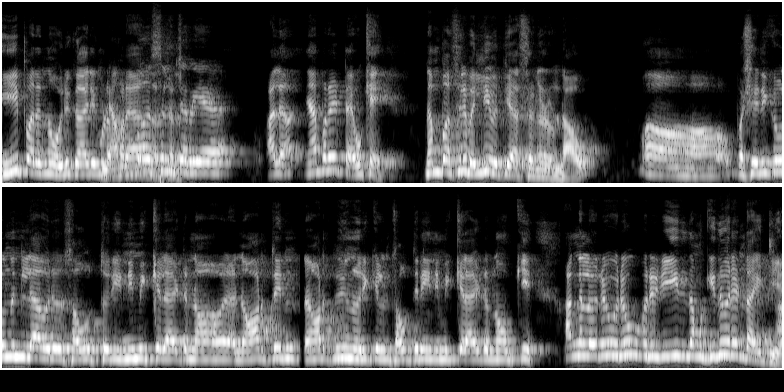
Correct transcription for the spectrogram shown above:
ഈ പറയുന്ന ഒരു കാര്യം കൂടെ പറയാൻ അല്ല ഞാൻ പറയട്ടെ ഓക്കെ നമ്പേഴ്സിൽ വലിയ വ്യത്യാസങ്ങൾ ഉണ്ടാവും. പക്ഷെ എനിക്ക് തോന്നുന്നില്ല ഒരു സൗത്ത് ഒരു ഇനിമിക്കലായിട്ട് നോർത്തിൻ നോർത്തിൽ നിന്ന് ഒരിക്കലും സൗത്തിനെ ഇനിമിക്കലായിട്ട് നോക്കി അങ്ങനെ ഒരു ഒരു ഒരു രീതി നമുക്ക് ഇതുവരെ ഉണ്ടായിട്ടില്ല.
